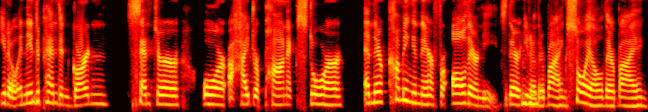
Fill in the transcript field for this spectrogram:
you know, an independent garden center or a hydroponic store and they're coming in there for all their needs. They're, mm-hmm. you know, mm-hmm. they're buying soil, they're buying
